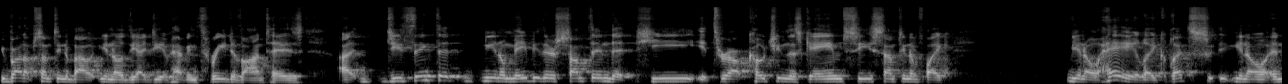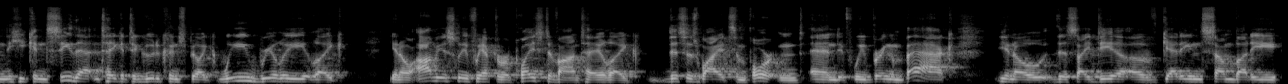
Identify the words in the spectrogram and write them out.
you brought up something about you know the idea of having three Davantes. Uh, do you think that you know maybe there's something that he throughout coaching this game sees something of like you know, hey, like let's, you know, and he can see that and take it to Gutekunst, be like, we really like, you know, obviously if we have to replace Davante, like this is why it's important, and if we bring him back, you know, this idea of getting somebody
